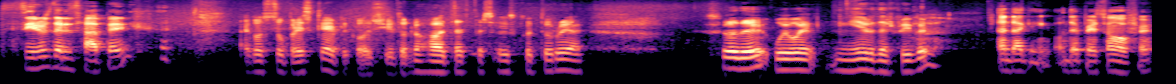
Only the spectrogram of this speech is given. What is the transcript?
serious that is happening. I got super scared because you don't know how that person is going to react. So then we went near the river. And again, other person offer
